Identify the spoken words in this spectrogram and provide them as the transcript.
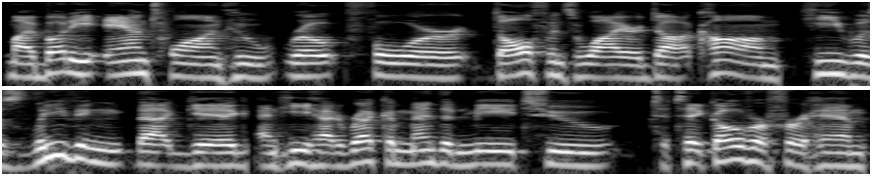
my buddy Antoine, who wrote for dolphinswire.com, he was leaving that gig and he had recommended me to to take over for him,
